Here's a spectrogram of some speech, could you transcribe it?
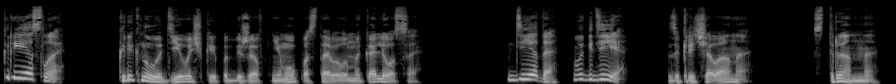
«Кресло!» Крикнула девочка и, подбежав к нему, поставила на колеса. «Деда, вы где?» Закричала она. Странно.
